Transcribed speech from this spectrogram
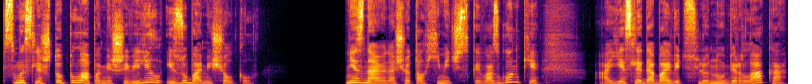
В смысле, чтоб лапами шевелил и зубами щелкал? Не знаю насчет алхимической возгонки, а если добавить слюну берлака,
